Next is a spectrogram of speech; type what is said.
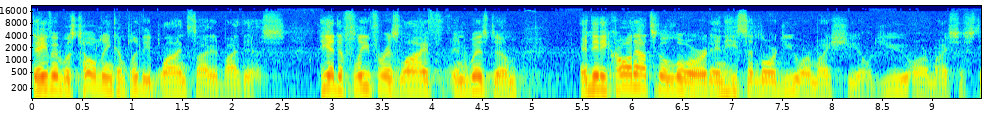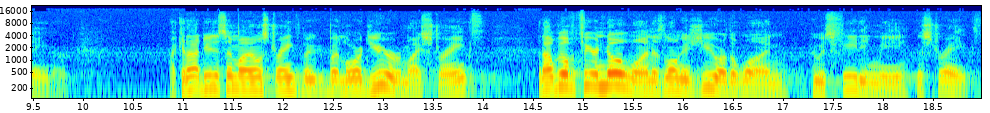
David was totally and completely blindsided by this. He had to flee for his life in wisdom, and then he called out to the Lord, and he said, Lord, you are my shield, you are my sustainer. I cannot do this in my own strength, but, but Lord, you're my strength. And I will fear no one as long as you are the one who is feeding me the strength.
